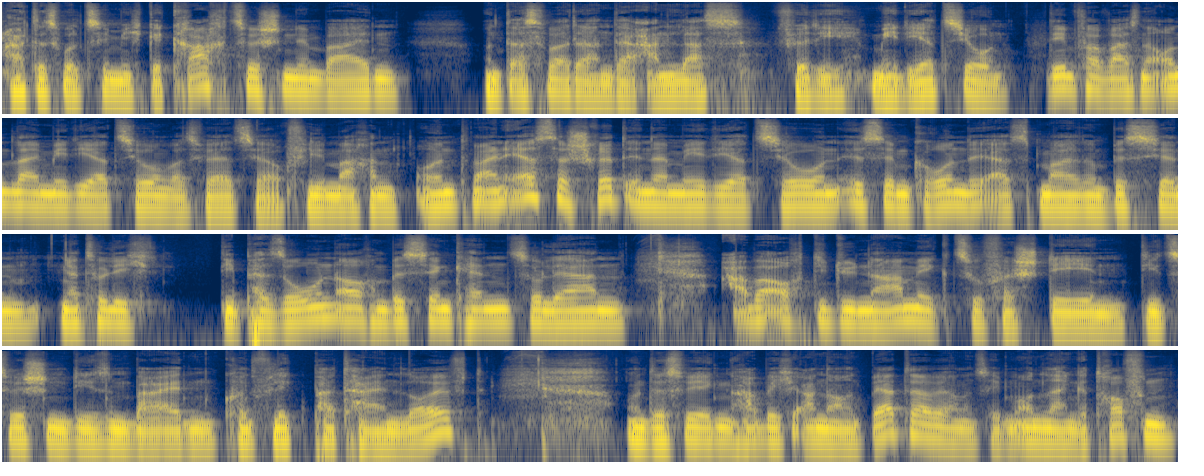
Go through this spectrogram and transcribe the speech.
hat es wohl ziemlich gekracht zwischen den beiden. Und das war dann der Anlass für die Mediation. In dem Fall war es eine Online-Mediation, was wir jetzt ja auch viel machen. Und mein erster Schritt in der Mediation ist im Grunde erstmal so ein bisschen natürlich die Person auch ein bisschen kennenzulernen, aber auch die Dynamik zu verstehen, die zwischen diesen beiden Konfliktparteien läuft. Und deswegen habe ich Anna und Bertha, wir haben uns eben online getroffen.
